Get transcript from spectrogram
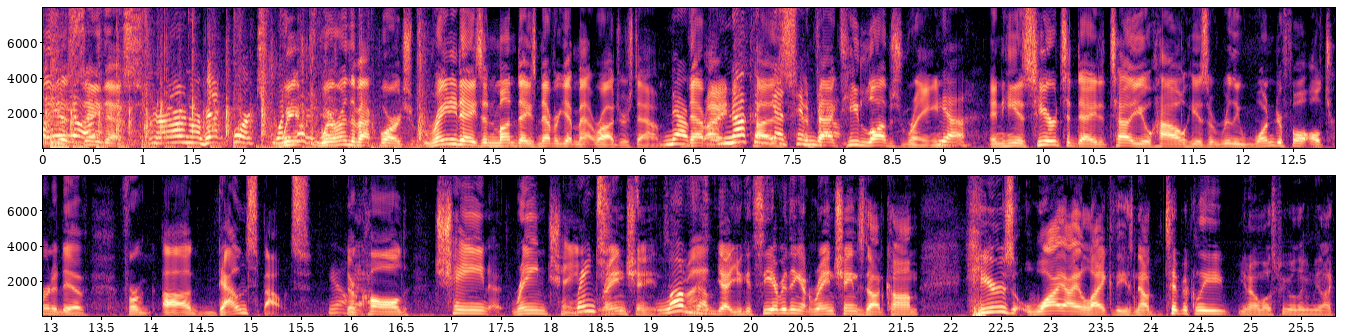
Let me just we say are. this. We're on our back porch. What We, we're in the back porch. Rainy days and Mondays never get Matt Rogers down. Never. Right. Nothing because, gets him In fact, he loves rain. Yeah. And he is here today to tell you how he is a really wonderful alternative for uh, downspouts. Yeah. They're called chain rain chains. Rain Rain chains. chains. Love right? them. Yeah, you can see everything at rainchains.com. Here's why I like these. Now, typically, you know, most people look at me like,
